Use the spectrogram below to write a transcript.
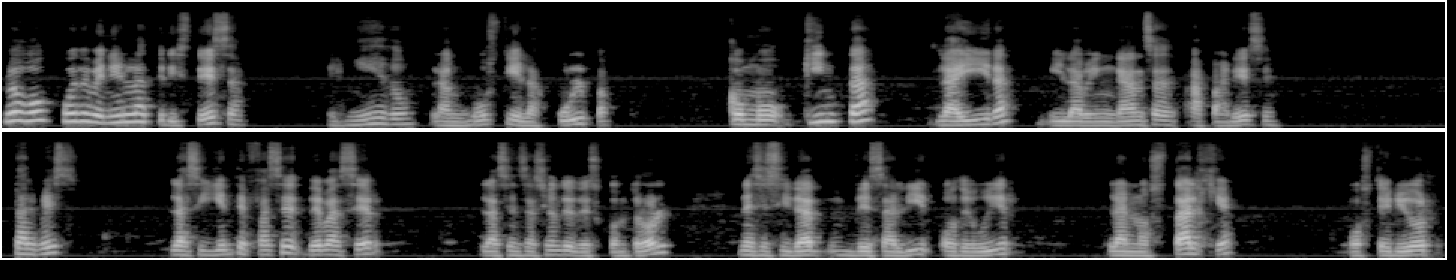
Luego puede venir la tristeza, el miedo, la angustia y la culpa. Como quinta, la ira y la venganza aparece. Tal vez la siguiente fase deba ser la sensación de descontrol, necesidad de salir o de huir, la nostalgia, posterior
